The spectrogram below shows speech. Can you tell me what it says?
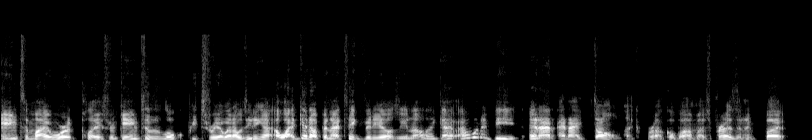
came to my workplace or came to the local pizzeria when I was eating at, oh, I'd get up and I'd take videos, you know, like I, I wouldn't be, and I, and I don't like Barack Obama as president, but,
